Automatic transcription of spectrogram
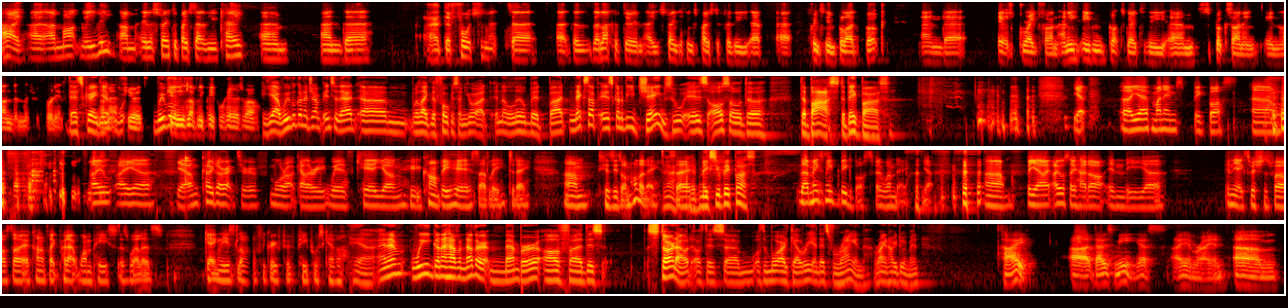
Hi, uh, I'm Mark Levy. I'm illustrator based out of the UK, um, and uh, I had the fortunate, uh, uh, the, the luck of doing a Stranger Things poster for the uh, uh, Printed in Blood book, and uh, it was great fun. And he even got to go to the um, book signing in London, which was brilliant. that's great. I Yeah, met a w- few, of- we few of these lovely people here as well. Yeah, we were gonna jump into that. Um, we're like the focus on your art in a little bit, but next up is gonna be James, who is also the the boss, the big boss. Yep. Uh, yeah, my name's Big Boss. Um, I, I, uh, yeah, I'm co-director of More Art Gallery with Keir Young, who can't be here sadly today, um, because he's on holiday. Yeah, so it makes you big boss. that makes me Big Boss for one day. Yeah. um, but yeah, I, I also had art in the uh, in the exhibition as well, so I kind of like put out one piece as well as getting these lovely group of people together. Yeah, and then we're gonna have another member of uh, this start out of this um, of the More Art Gallery, and that's Ryan. Ryan, how you doing, man? Hi. Uh, that is me. Yes, I am Ryan. Um,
